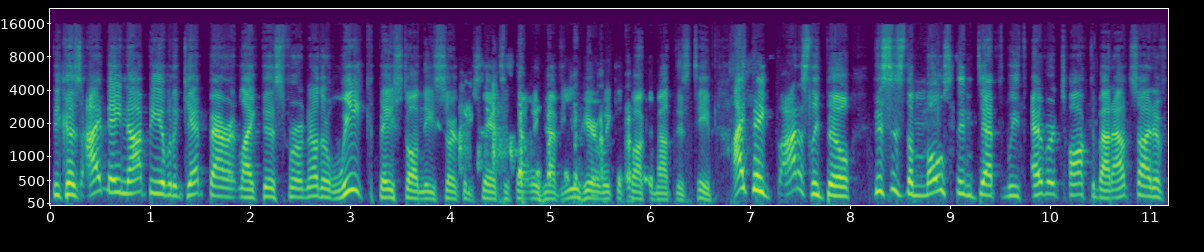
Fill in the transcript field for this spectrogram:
because I may not be able to get Barrett like this for another week based on these circumstances that we have you here. We can talk about this team. I think, honestly, Bill, this is the most in depth we've ever talked about outside of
